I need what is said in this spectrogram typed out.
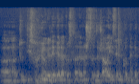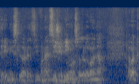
Uh, tudi nismo imeli, glede na veleposlaništvo države Izrael, kot nekateri mislijo, recimo, ne, si želimo sodelovanja, ampak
